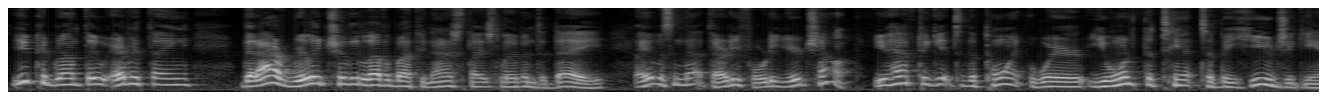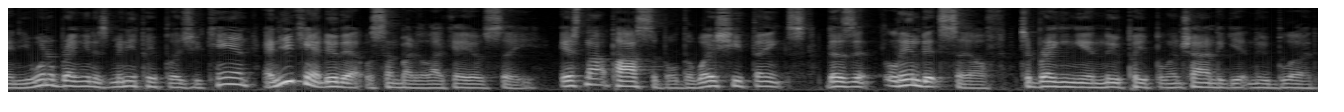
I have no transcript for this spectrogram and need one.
You could run through everything that I really truly love about the United States living today, it was in that 30, 40 year chunk. You have to get to the point where you want the tent to be huge again. You want to bring in as many people as you can, and you can't do that with somebody like AOC. It's not possible. The way she thinks doesn't lend itself to bringing in new people and trying to get new blood.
